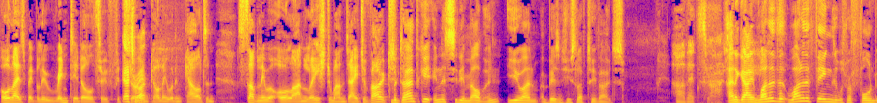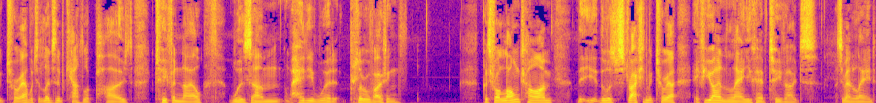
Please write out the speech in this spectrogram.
All those people who rented all through Fitzroy right. and Collingwood and Carlton suddenly were all unleashed one day to vote. But don't forget, in the city of Melbourne, you own a business. You still have two votes. Oh, that's right. And again, Yeah. one of the one of the things that was reformed in Victoria, which the Legislative Council opposed tooth and nail, was um, how do you word it? Plural voting. Because for a long time, the, there was structure in Victoria. If you own land, you could have two votes. That's the amount of land.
